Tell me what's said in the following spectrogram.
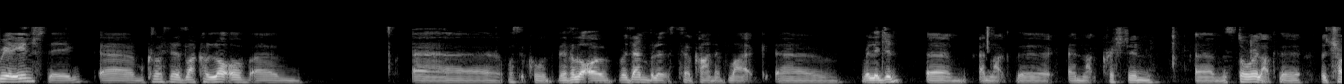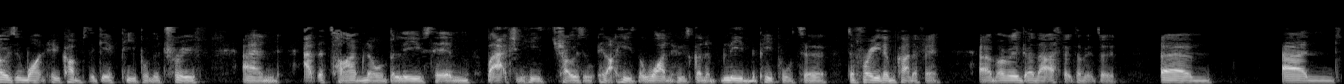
really interesting because obviously there's like a lot of um, uh, what's it called? There's a lot of resemblance to kind of like um, religion um, and like the and like Christian um, story, like the the chosen one who comes to give people the truth, and at the time no one believes him, but actually he's chosen, like he's the one who's going to lead the people to to freedom, kind of thing. Um, I really enjoyed that aspect of it too, um, and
